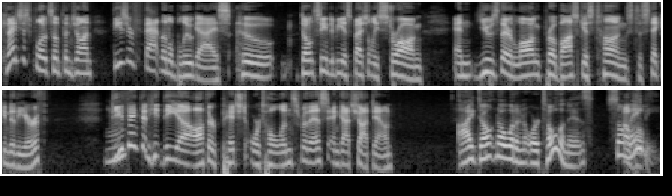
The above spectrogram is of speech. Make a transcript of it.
Can I just float something, John? These are fat little blue guys who don't seem to be especially strong and use their long proboscis tongues to stick into the earth. Do you think that he, the uh, author pitched ortolans for this and got shot down? I don't know what an Ortolan is, so Oh, well, maybe.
